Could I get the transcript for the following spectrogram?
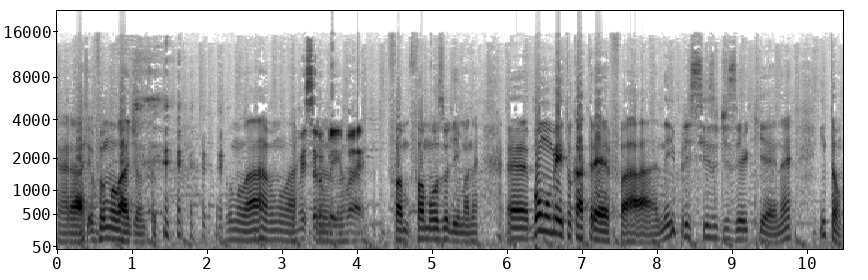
caralho, vamos lá, Jonathan. Vamos lá, vamos lá. Começando bem, vai. Fam- famoso Lima, né? É, bom momento, Catrefa. Nem preciso dizer que é, né? Então,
